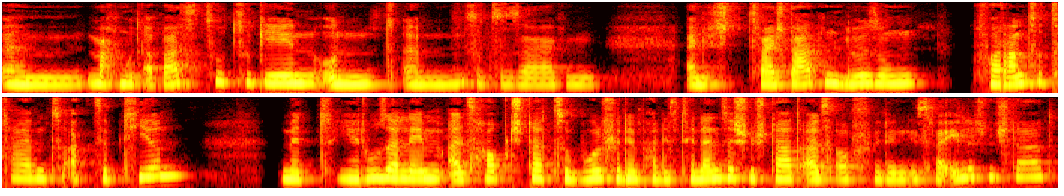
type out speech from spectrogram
ähm, Mahmoud Abbas zuzugehen und ähm, sozusagen eine Zwei-Staaten-Lösung voranzutreiben, zu akzeptieren, mit Jerusalem als Hauptstadt sowohl für den palästinensischen Staat als auch für den israelischen Staat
